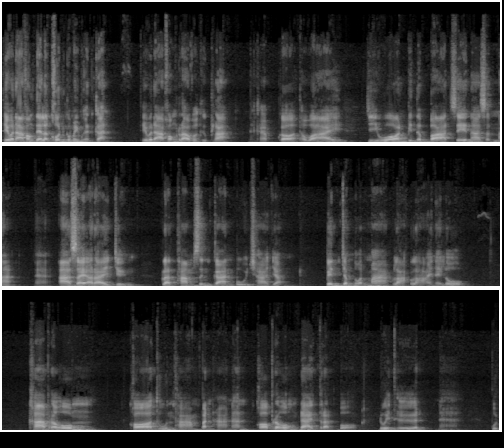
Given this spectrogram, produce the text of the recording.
เทวดาของแต่ละคนก็ไม่เหมือนกัน เทวดาของเราก็คือพระนะครับ ก็ถวายจีวร บิณฑบาตเสนาสนะนะอาศัยอะไรจึงกระทำซึ่งการบูชายันเป็นจำนวนมากหลากหลายในโลก ข้าพระองค์ขอทูลถามปัญหานั้น ขอพระองค์ได้ตรัสบอกด้วยเถิดนะ ปุจ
